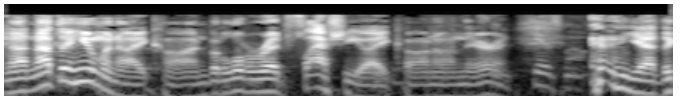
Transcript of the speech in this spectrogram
not, not the human icon, but a little red flashy icon on there. And yeah, the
